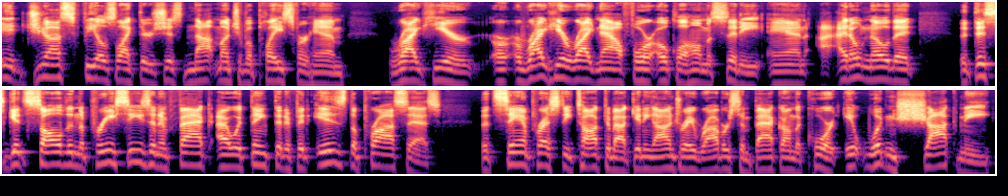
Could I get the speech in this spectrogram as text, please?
it just feels like there's just not much of a place for him right here or, or right here right now for Oklahoma City. And I, I don't know that that this gets solved in the preseason. In fact, I would think that if it is the process that Sam Presti talked about getting Andre Roberson back on the court, it wouldn't shock me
